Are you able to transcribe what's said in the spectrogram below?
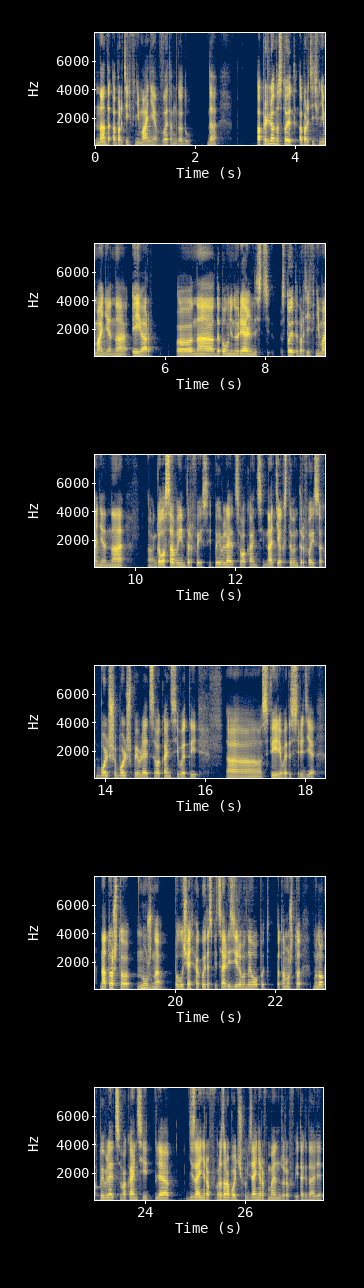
надо обратить внимание в этом году. Да. Определенно стоит обратить внимание на AR, э, на дополненную реальность. Стоит обратить внимание на а, голосовые интерфейсы появляются вакансии, на текстовых интерфейсах больше и больше появляется вакансий в этой э, сфере, в этой среде, на то, что нужно получать какой-то специализированный опыт, потому что много появляется вакансий для дизайнеров, разработчиков, дизайнеров, менеджеров и так далее.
